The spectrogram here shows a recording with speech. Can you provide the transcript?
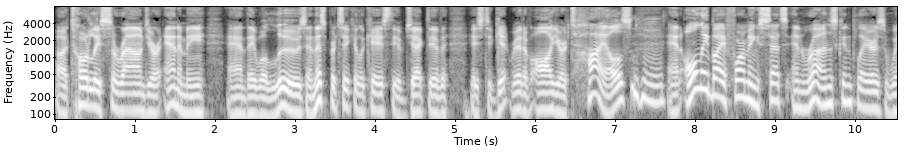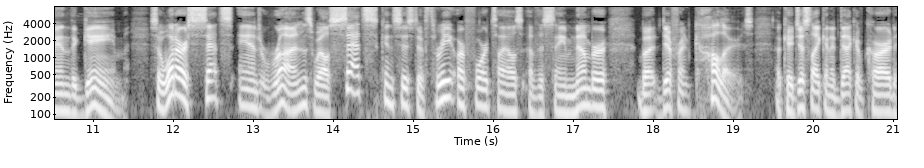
uh, totally surround your enemy and they will lose. And this particular case, the objective is to get rid of all your tiles, mm -hmm. and only by forming sets and runs can players win the game. So, what are sets and runs? Well, sets consist of three or four tiles of the same number but different colors. Okay, just like in a deck of card,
